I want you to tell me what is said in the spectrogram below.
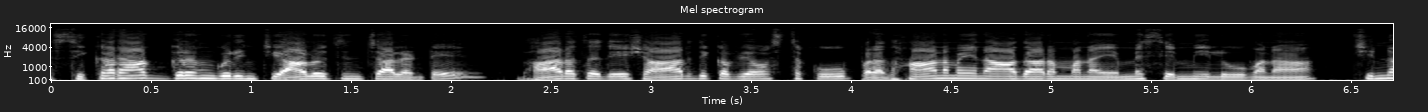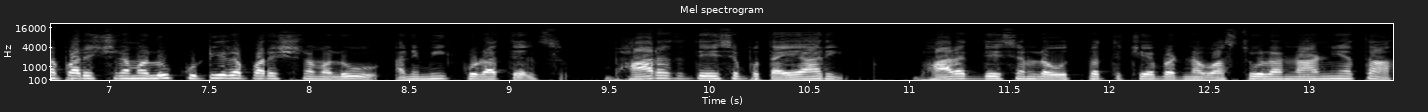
శిఖరాగ్రం గురించి ఆలోచించాలంటే భారతదేశ ఆర్థిక వ్యవస్థకు ప్రధానమైన ఆధారం మన ఎంఎస్ఎంఈలు మన చిన్న పరిశ్రమలు కుటీర పరిశ్రమలు అని మీకు కూడా తెలుసు. భారతదేశపు తయారీ భారతదేశంలో ఉత్పత్తి చేయబడిన వస్తువుల నాణ్యత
